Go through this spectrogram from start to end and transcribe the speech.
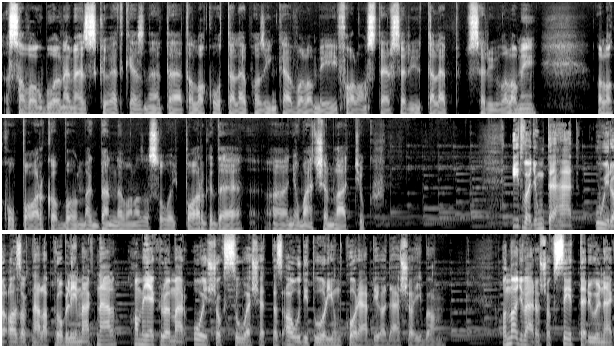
a szavakból nem ez következne, tehát a lakótelep az inkább valami falanszterszerű, telepszerű valami, a lakópark, abban meg benne van az a szó, hogy park, de a nyomát sem látjuk. Itt vagyunk tehát újra azoknál a problémáknál, amelyekről már oly sok szó esett az auditorium korábbi adásaiban. A nagyvárosok szétterülnek,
